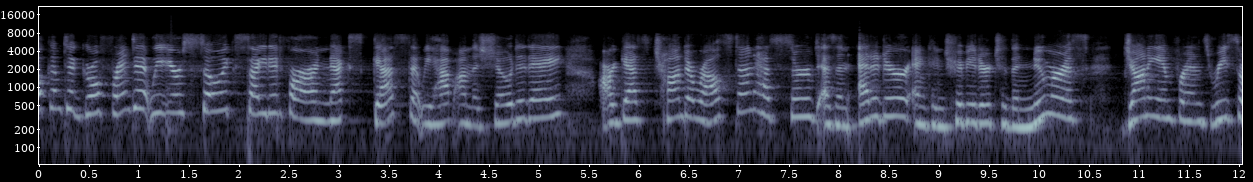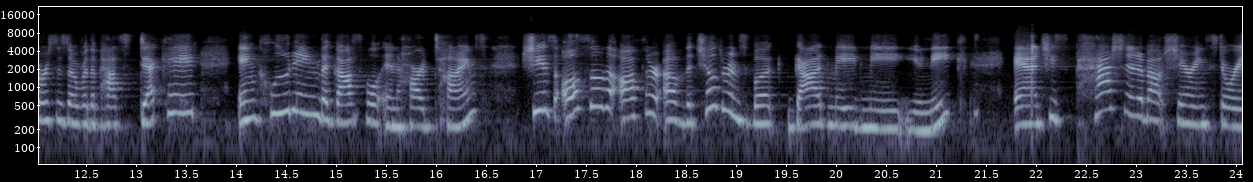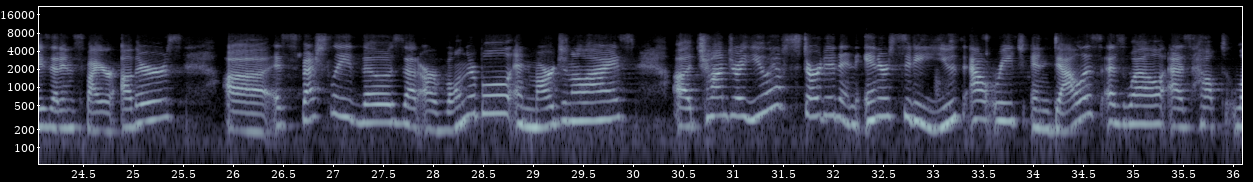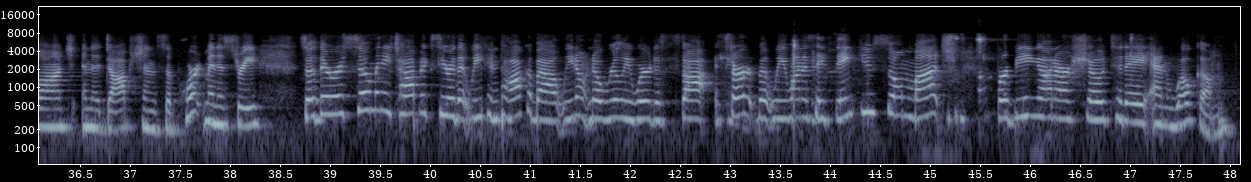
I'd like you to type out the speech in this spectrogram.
Welcome to Girlfriend It. We are so excited for our next guest that we have on the show today. Our guest, Chanda Ralston, has served as an editor and contributor to the numerous Joni and Friends resources over the past decade, including The Gospel in Hard Times. She is also the author of the children's book, God Made Me Unique, and she's passionate about sharing stories that inspire others uh, especially those that are vulnerable and marginalized. Uh, Chandra, you have started an inner city youth outreach in Dallas as well as helped launch an adoption support ministry. So there are so many topics here that we can talk about. We don't know really where to stop, start, but we want to say thank you so much for being on our show today and welcome.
